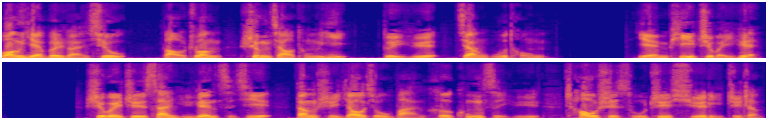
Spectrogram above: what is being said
王衍问阮修、老庄圣教同意，对曰：将无同。衍辟之为怨，是谓之三与怨子皆当时要求晚和孔子于超世俗之学理之政，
